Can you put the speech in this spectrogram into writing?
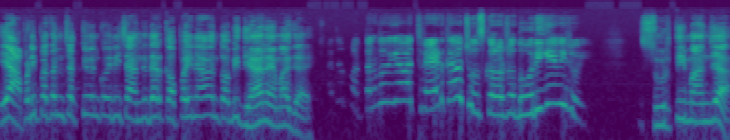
એ આપણી પતંગ ચકતી હોય ને કોઈની ચાંદેદાર કપાઈ ના આવે ને તો બી ધ્યાન એમાં જાય. પતંગ તો કેવા થ્રેડ કયો ચૂઝ કરો છો? દોરી કેવી જોઈએ? સુરતી માંજા.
